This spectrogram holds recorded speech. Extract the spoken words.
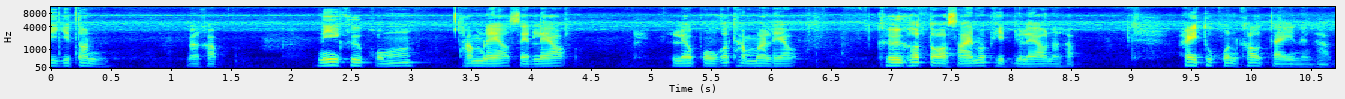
ดิจิตอลนะครับ นี่คือผมทำแล้วเสร็จแล้ว แล้วผมก็ทำมาแล้วคือเขาต่อสายมาผิดอยู่แล้วนะครับ ให้ทุกคนเข้าใจนะครับ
